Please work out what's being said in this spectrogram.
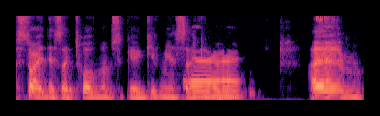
started this like 12 months ago. Give me a second. uh, Um,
